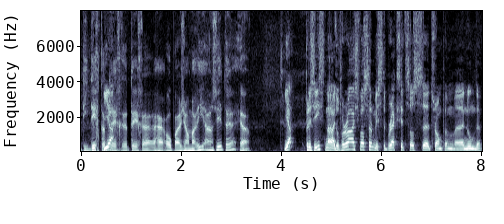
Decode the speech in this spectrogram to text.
die dichter ja. tegen, tegen haar opa Jean-Marie aan zit, hè? Ja. ja, precies. Nigel Farage was er, Mr. Brexit, zoals uh, Trump hem noemde.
